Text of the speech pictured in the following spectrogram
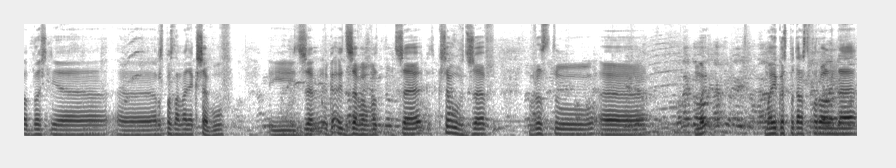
odnośnie e, rozpoznawania krzewów i drzew, drzewa, drze, krzewów drzew. Po prostu e, mo, moje gospodarstwo rolne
